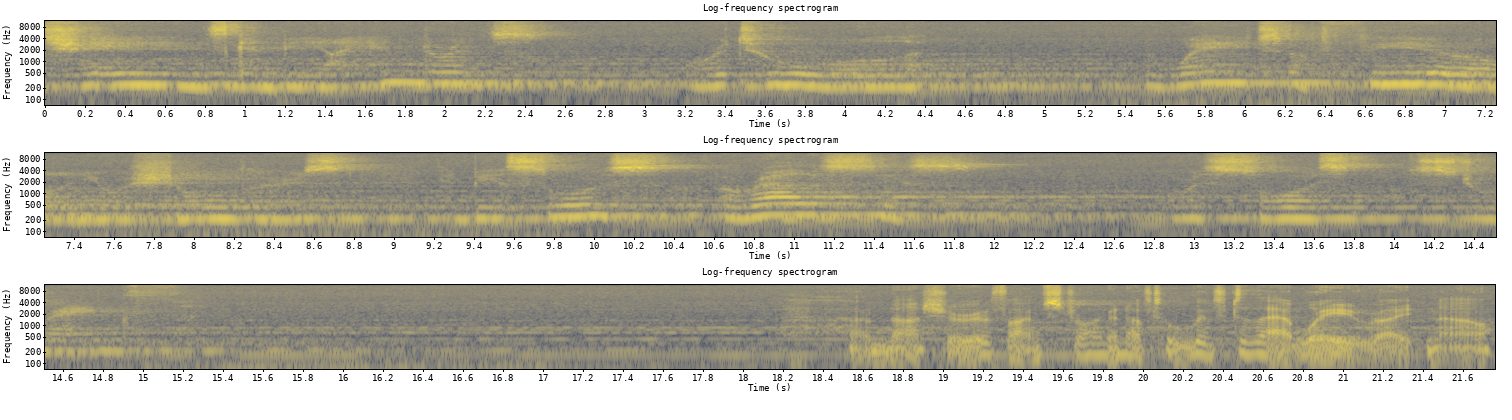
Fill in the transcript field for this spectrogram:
Chains can be a hindrance or a tool. The weight of fear on your shoulders can be a source of paralysis or a source of strength. I'm not sure if I'm strong enough to lift that weight right now.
